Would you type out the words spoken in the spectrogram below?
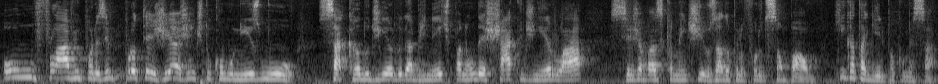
Ou o Flávio, por exemplo, proteger a gente do comunismo sacando o dinheiro do gabinete pra não deixar que o dinheiro lá seja basicamente usado pelo Foro de São Paulo? Kim Kataguiri, pra começar.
